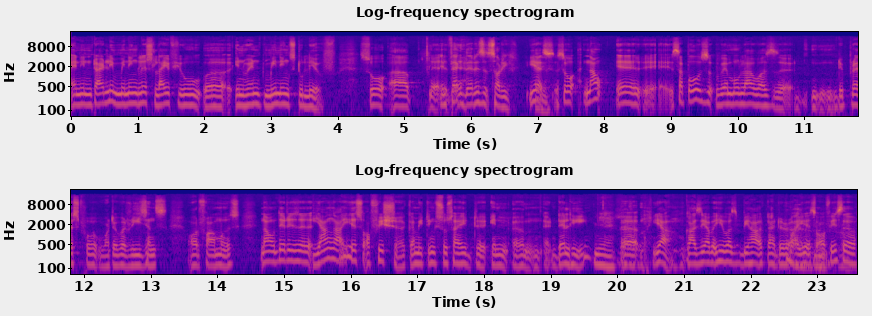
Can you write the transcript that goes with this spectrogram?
an entirely meaningless life you uh, invent meanings to live. So, uh, In fact, there is a, sorry. Yes. So now, uh, suppose Vemula was uh, depressed for whatever reasons or farmers. Now there is a young IAS officer committing suicide in um, Delhi. Yes. Uh, yeah, Ghaziabad. He was Bihar cadre IAS officer,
